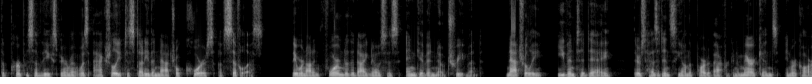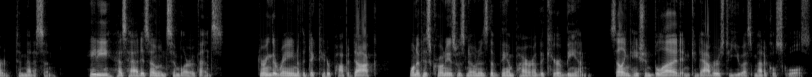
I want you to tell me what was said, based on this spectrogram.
the purpose of the experiment was actually to study the natural course of syphilis. They were not informed of the diagnosis and given no treatment. Naturally, even today, there's hesitancy on the part of African Americans in regard to medicine. Haiti has had its own similar events. During the reign of the dictator Papa Doc, one of his cronies was known as the Vampire of the Caribbean, selling Haitian blood and cadavers to U.S. medical schools.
